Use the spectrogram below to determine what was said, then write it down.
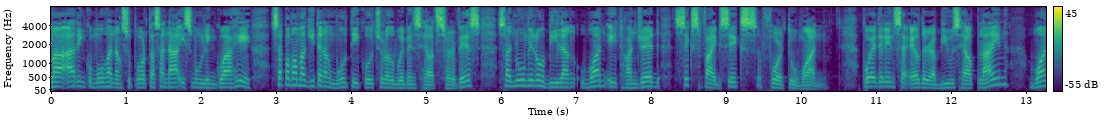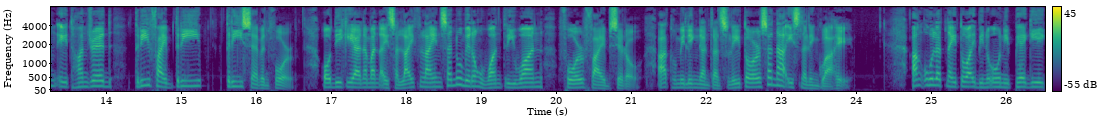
Maaaring kumuha ng suporta sa nais mong lingwahe sa pamamagitan ng Multicultural Women's Health Service sa numero bilang 1-800-656-421. Pwede rin sa Elder Abuse Helpline 1-800-353 374 o di kaya naman ay sa lifeline sa numerong 131450 at humiling ng translator sa nais na lingwahe. Ang ulat na ito ay binuo ni Peggy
